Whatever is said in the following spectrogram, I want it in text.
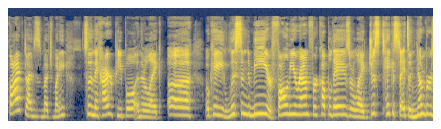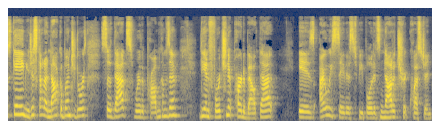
five times as much money. So then they hire people and they're like, uh, okay, listen to me or follow me around for a couple days or like just take a step. It's a numbers game. You just got to knock a bunch of doors. So that's where the problem comes in. The unfortunate part about that is I always say this to people, and it's not a trick question.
